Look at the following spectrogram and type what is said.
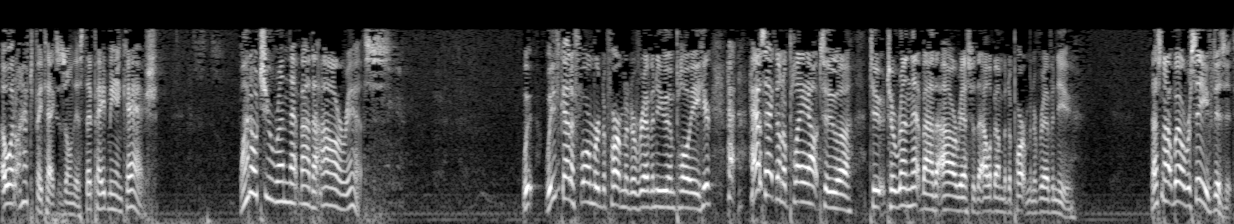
Oh, I don't have to pay taxes on this. They paid me in cash. Why don't you run that by the IRS? We, we've got a former Department of Revenue employee here. How, how's that going to play out to, uh, to, to run that by the IRS or the Alabama Department of Revenue? That's not well received, is it?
